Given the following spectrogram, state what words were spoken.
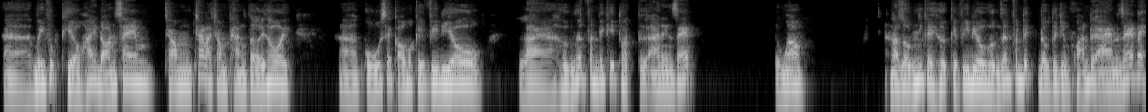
À, Minh Phúc Thiều hãy đón xem trong chắc là trong tháng tới thôi. À, Cú sẽ có một cái video là hướng dẫn phân tích kỹ thuật từ A đến Z. Đúng không? Nó giống như cái cái video hướng dẫn phân tích đầu tư chứng khoán từ A đến Z đấy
